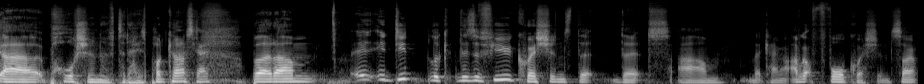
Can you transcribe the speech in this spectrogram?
uh, portion of today's podcast. Okay. But um, it, it did look. There's a few questions that that um, that came out. I've got four questions, so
